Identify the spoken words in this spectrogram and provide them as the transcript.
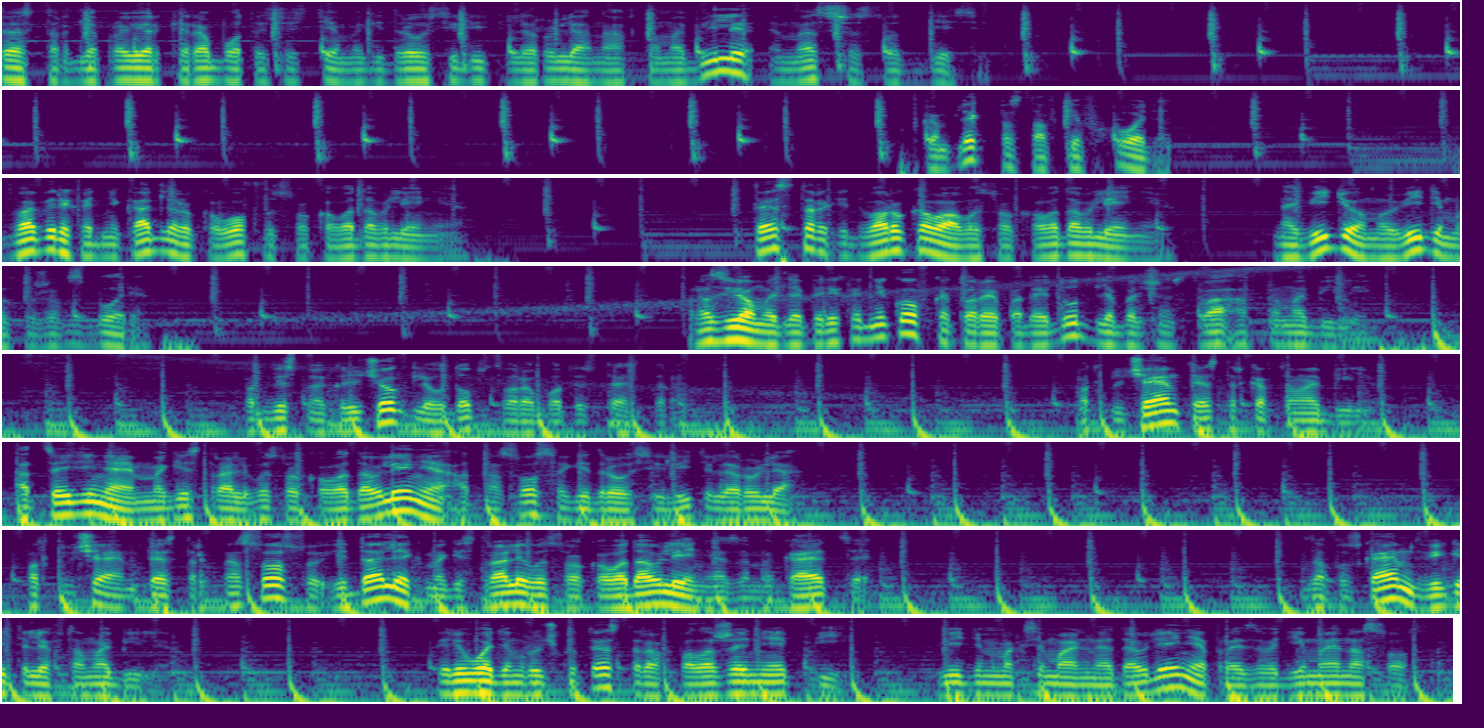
Тестер для проверки работы системы гидроусилителя руля на автомобиле MS610. В комплект поставки входят два переходника для рукавов высокого давления, тестер и два рукава высокого давления. На видео мы видим их уже в сборе. Разъемы для переходников, которые подойдут для большинства автомобилей. Подвесной крючок для удобства работы с тестером. Подключаем тестер к автомобилю. Отсоединяем магистраль высокого давления от насоса гидроусилителя руля. Подключаем тестер к насосу и далее к магистрали высокого давления, замыкая цепь. Запускаем двигатель автомобиля. Переводим ручку тестера в положение P. Видим максимальное давление, производимое насосом.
